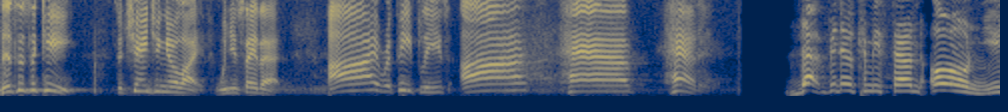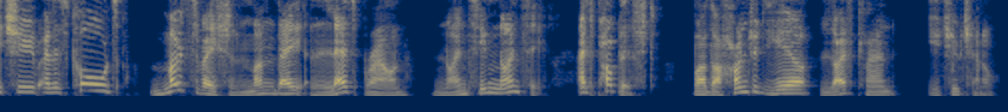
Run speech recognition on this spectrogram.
This is the key to changing your life when you say that. I, repeat please, I have had it. That video can be found on YouTube and it's called Motivation Monday Les Brown 1990 and it's published by the 100 Year Life Plan YouTube channel.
